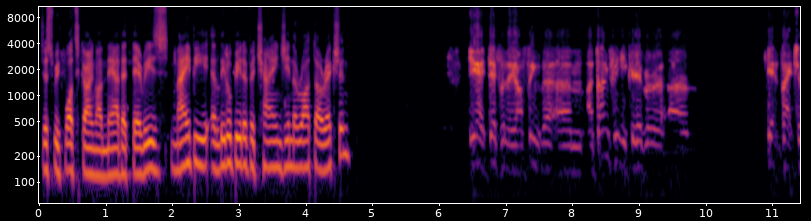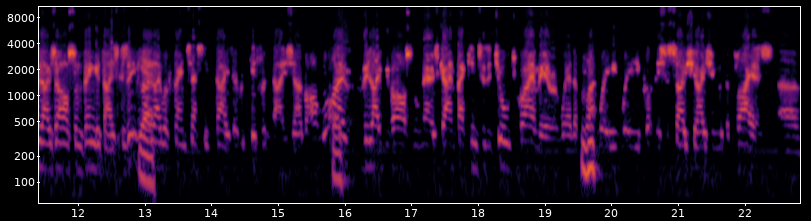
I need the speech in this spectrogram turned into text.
just with what's going on now that there is maybe a little bit of a change in the right direction? Yeah, definitely. I think that um, I don't think you could ever um, get back to those Arsene Wenger days because even Yeah. though they were fantastic days, they were different days. You know, but what I relate with Arsenal now is going back into the George Graham era, where the Mm-hmm. where, you, where you've got this association with the players um,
